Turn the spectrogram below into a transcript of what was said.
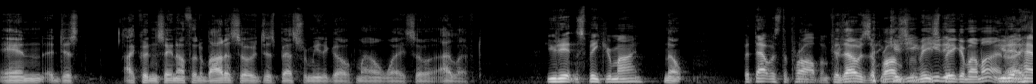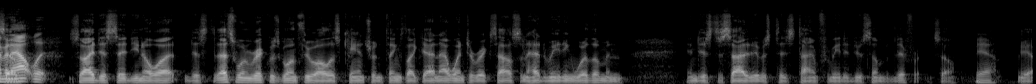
and it just I couldn't say nothing about it. So it was just best for me to go my own way. So I left. You didn't speak your mind, No, but that was the problem. because that was the problem 'Cause for you- me you speaking my mind. You didn't right? have an outlet. So I just said, you know what? Just that's when Rick was going through all his cancer and things like that, and I went to Rick's house and had a meeting with him, and and just decided it was just time for me to do something different. So Yeah. yeah,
